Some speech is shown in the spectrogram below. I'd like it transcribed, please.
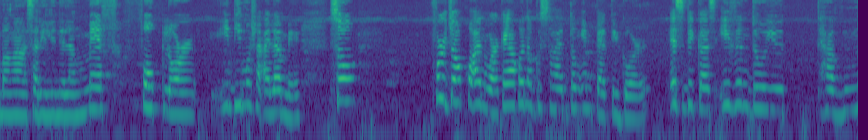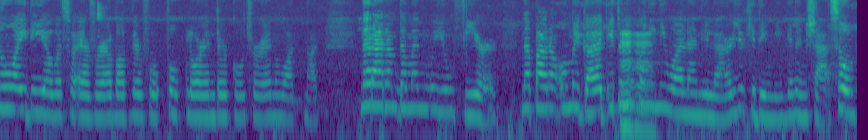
mga sarili nilang myth, folklore, hindi mo siya alam eh. So, for Joko Anwar, kaya ako nagustuhan tong Impetigore is because even though you have no idea whatsoever about their fol- folklore and their culture and whatnot, nararamdaman mo yung fear na parang, oh my God, ito yung Mhm. paniniwala nila. Are you kidding me? Ganun siya. So,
